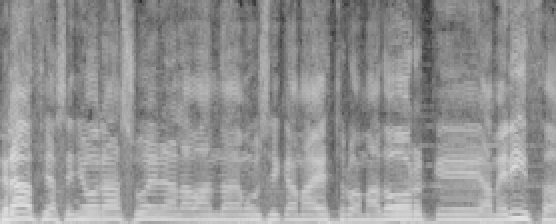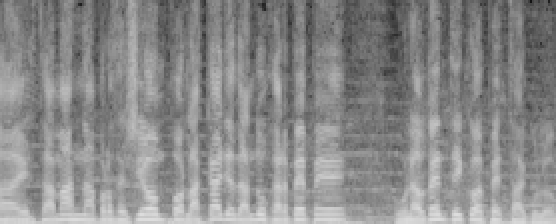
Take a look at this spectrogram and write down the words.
Gracias, señora. Suena la banda de música Maestro Amador que ameniza esta magna procesión por las calles de Andújar Pepe. Un auténtico espectáculo.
